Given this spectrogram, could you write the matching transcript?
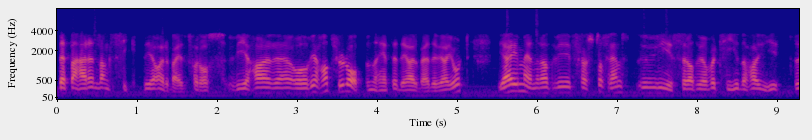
Dette er en langsiktig arbeid for oss. Vi har, og vi har hatt full åpenhet i det arbeidet vi har gjort. Jeg mener at vi først og fremst viser at vi over tid har gitt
